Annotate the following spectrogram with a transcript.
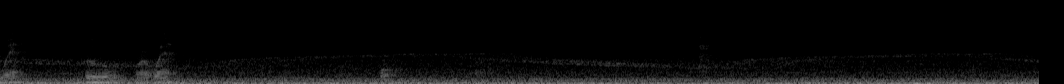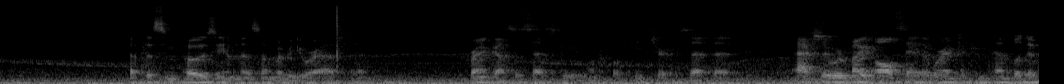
with who we're with? At the symposium that some of you were at, Frank Ostaseski, a wonderful teacher, said that actually we might all say that we're into contemplative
